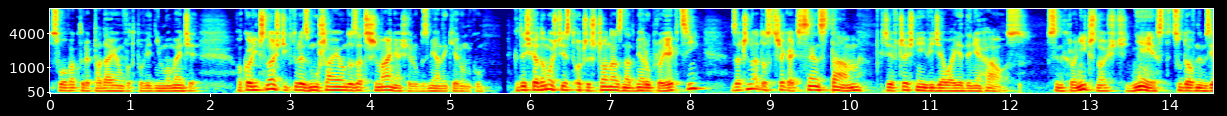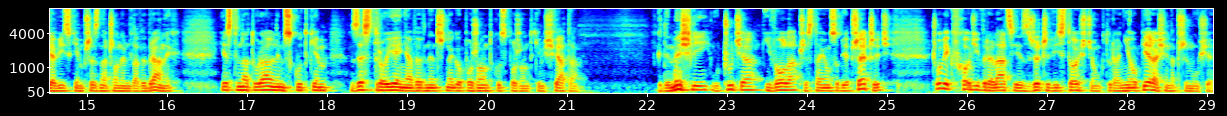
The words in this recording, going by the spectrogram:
słowa, które padają w odpowiednim momencie, okoliczności, które zmuszają do zatrzymania się lub zmiany kierunku. Gdy świadomość jest oczyszczona z nadmiaru projekcji, zaczyna dostrzegać sens tam, gdzie wcześniej widziała jedynie chaos. Synchroniczność nie jest cudownym zjawiskiem przeznaczonym dla wybranych, jest naturalnym skutkiem zestrojenia wewnętrznego porządku z porządkiem świata. Gdy myśli, uczucia i wola przestają sobie przeczyć, człowiek wchodzi w relację z rzeczywistością, która nie opiera się na przymusie.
